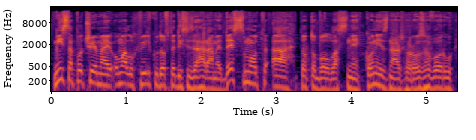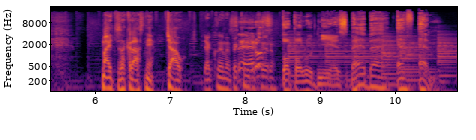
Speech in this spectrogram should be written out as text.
my sa počujeme aj o malú chvíľku, dovtedy si zahráme Desmod a toto bol vlastne koniec nášho rozhovoru. Majte sa krásne. Čau. Ďakujeme, pekný Serus. večer. Popoludnie z BBFM.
